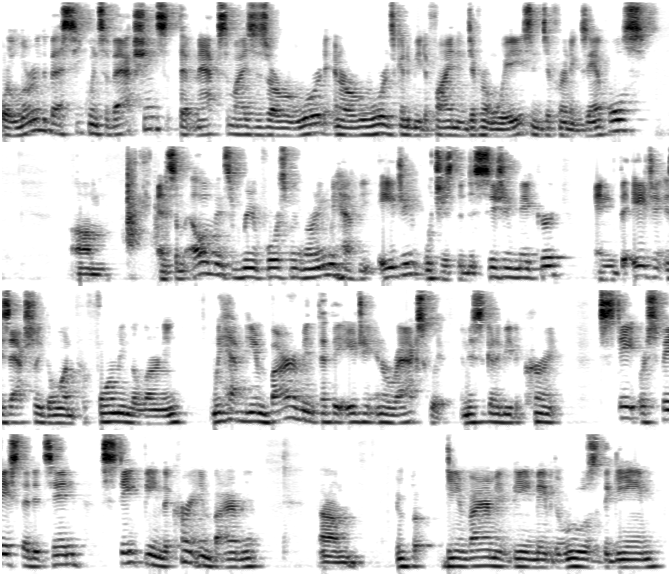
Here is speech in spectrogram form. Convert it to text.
or learn the best sequence of actions that maximizes our reward, and our reward is going to be defined in different ways in different examples. Um, and some elements of reinforcement learning, we have the agent, which is the decision maker, and the agent is actually the one performing the learning. We have the environment that the agent interacts with, and this is going to be the current state or space that it's in, state being the current environment, um, the environment being maybe the rules of the game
